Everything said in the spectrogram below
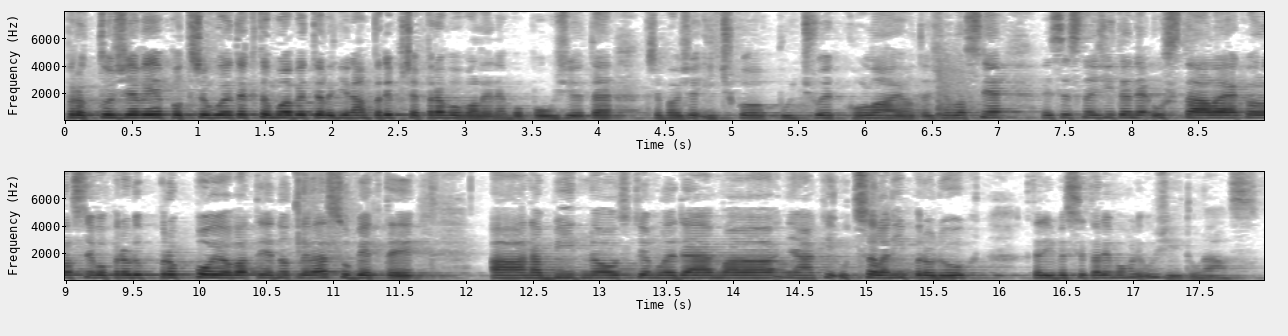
protože vy je potřebujete k tomu, aby ty lidi nám tady přepravovali, nebo použijete třeba, že Ičko půjčuje kola, jo, takže vlastně vy se snažíte neustále jako vlastně opravdu propojovat jednotlivé subjekty, a nabídnout těm lidem eh, nějaký ucelený produkt, který by si tady mohli užít u nás.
